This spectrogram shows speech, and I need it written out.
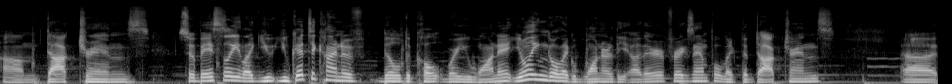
um, doctrines. So basically, like you you get to kind of build the cult where you want it. You only can go like one or the other. For example, like the doctrines, uh,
